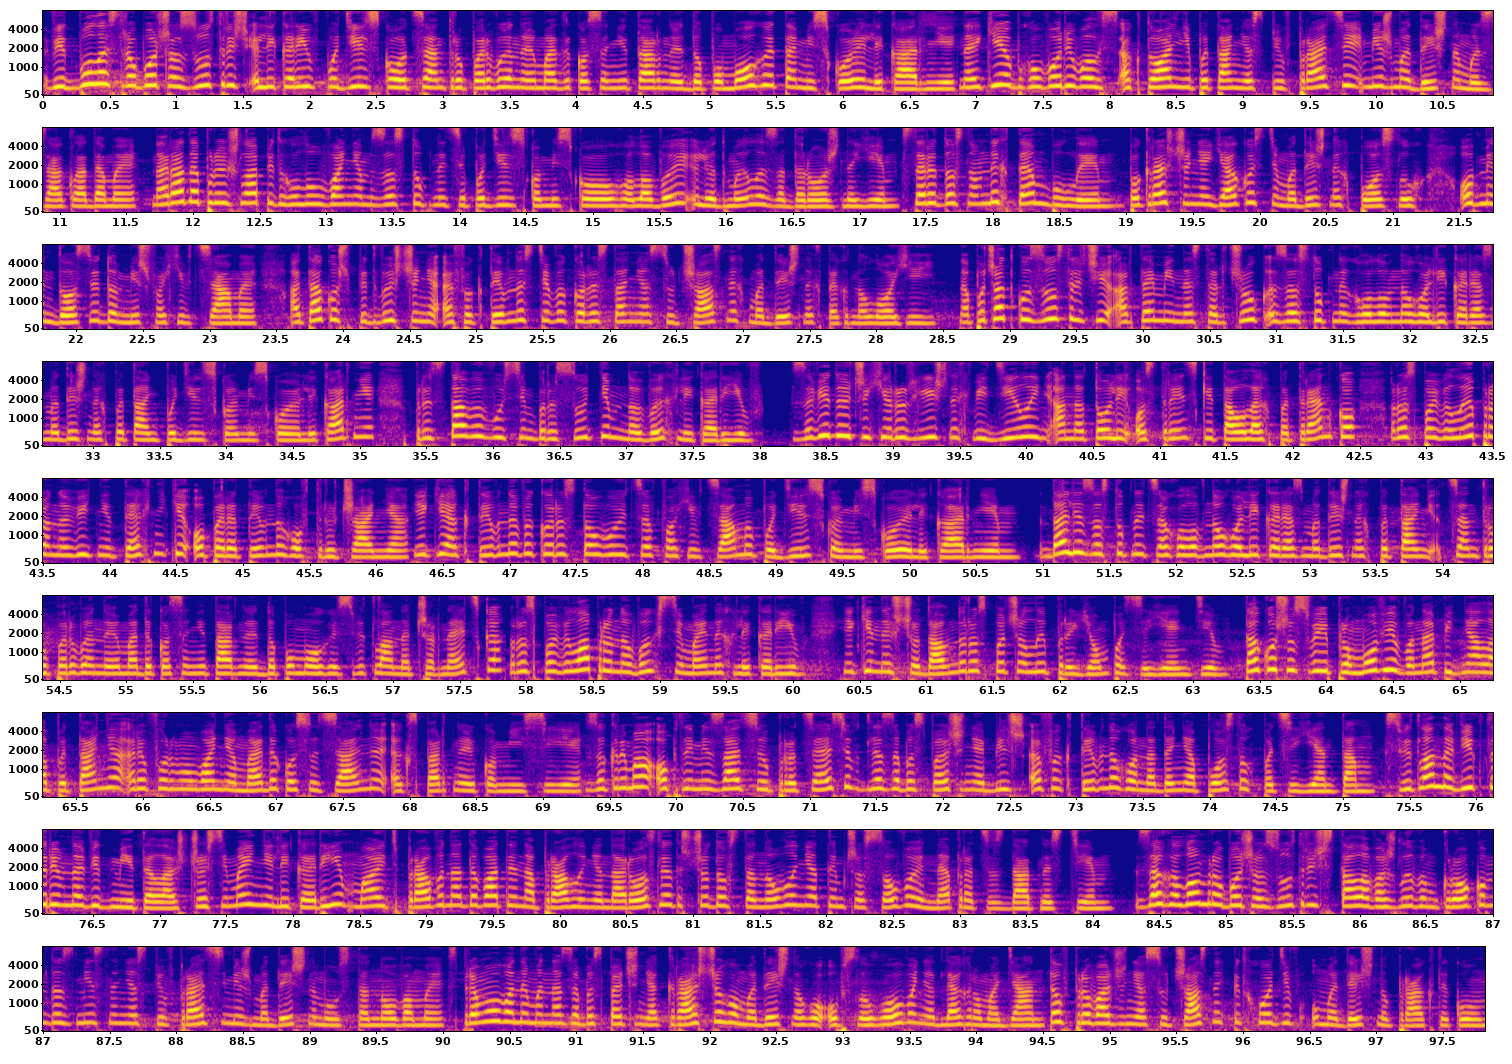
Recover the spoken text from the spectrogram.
Відбулась робоча зустріч лікарів Подільського центру первинної медико-санітарної допомоги та міської лікарні, на якій обговорювались актуальні питання співпраці між медичними закладами. Нарада пройшла під головуванням заступниці Подільського міського голови Людмили Задорожної. Серед основних тем були покращення якості медичних послуг, обмін досвідом між фахівцями, а також підвищення ефективності використання сучасних медичних технологій. На початку зустрічі Артемій Нестерчук, заступник головного лікаря з медичних питань Подільської міської лікарні, представив усім присутнім нових лікарів. Завідуючі хірургічних відділень Анатолій Остринський та Олег Петренко розповіли про новітні техніки оперативного втручання, які активно використовуються фахівцями Подільської міської лікарні. Далі заступниця головного лікаря з медичних питань Центру первинної медико-санітарної допомоги Світлана Чернецька розповіла про нових сімейних лікарів, які нещодавно розпочали прийом пацієнтів. Також у своїй промові вона підняла питання реформування медико-соціальної експертної комісії, зокрема оптимізацію процесів для забезпечення більш ефективного надання послуг пацієнтам. Світлана Вікторівна відмітила, що сімейні лікарі мають право надавати направлення на розгляд щодо встановлення тимчасової непрацездатності. Загалом робоча зустріч стала важливим кроком до зміцнення співпраці між медичними установами, спрямованими на забезпечення кращого медичного обслуговування для громадян та впровадження сучасних підходів у медичну практику.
